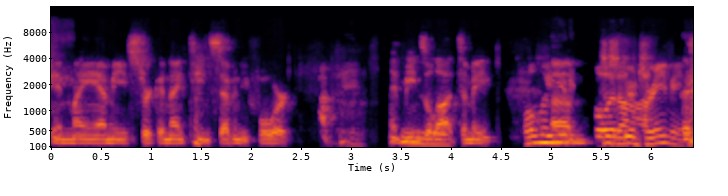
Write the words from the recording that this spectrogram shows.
in Miami circa 1974. It means a lot to me. Only you um, just you're dreaming.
